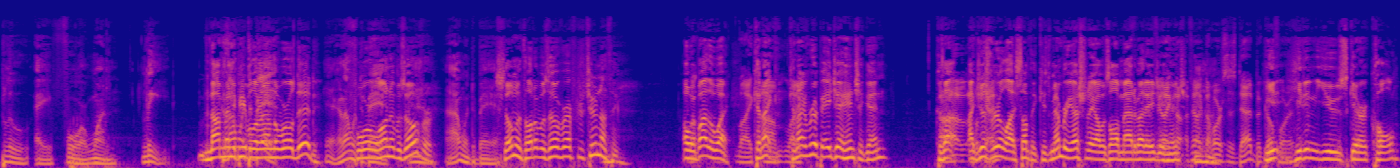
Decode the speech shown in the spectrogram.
blew a four-one lead. Not 'Cause I many people around the world did. Yeah, because I went Four to bed. one, it was over. Yeah, I went to bed. Stillman thought it was over after two nothing. Oh, and by the way, Like, can I um, can I rip AJ Hinch again? Because Uh, I, I just realized something. Because remember yesterday I was all mad about I AJ feel like, Hinch. the, I feel like the horse is dead, but go he, for it. he didn't use Gerrit Cole,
